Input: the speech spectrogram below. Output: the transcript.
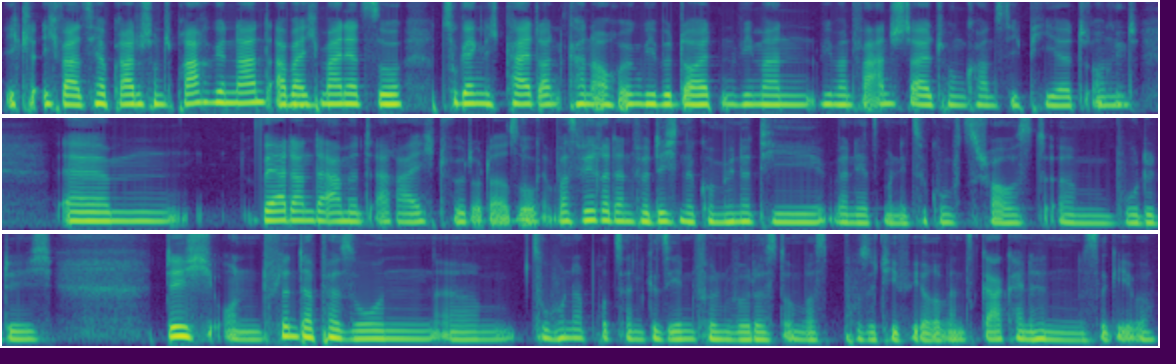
ich, ich weiß, ich habe gerade schon Sprache genannt, aber ich meine jetzt so Zugänglichkeit kann auch irgendwie bedeuten, wie man, wie man Veranstaltungen konzipiert okay. und ähm, wer dann damit erreicht wird oder so. Was wäre denn für dich eine Community, wenn du jetzt mal in die Zukunft schaust, ähm, wo du dich, dich und Flinterpersonen ähm, zu 100 Prozent gesehen fühlen würdest und was positiv wäre, wenn es gar keine Hindernisse gäbe?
